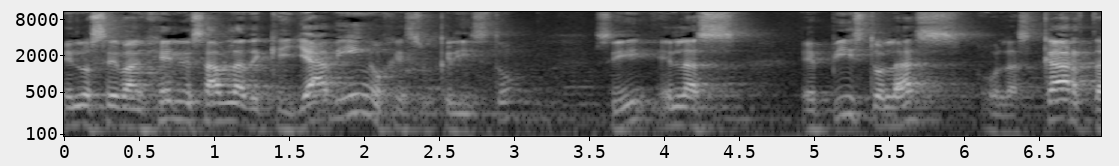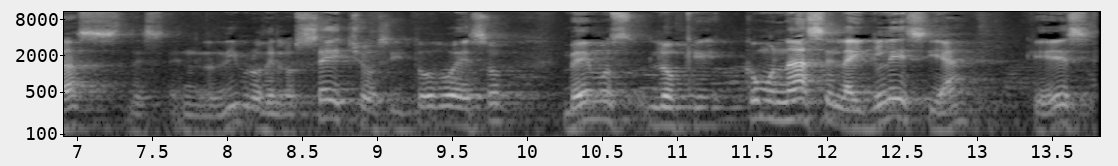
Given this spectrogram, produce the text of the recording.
En los evangelios habla de que ya vino Jesucristo. ¿sí? En las epístolas o las cartas, en el libro de los hechos y todo eso, vemos lo que, cómo nace la iglesia, que es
